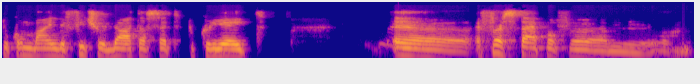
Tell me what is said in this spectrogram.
to combine the feature data set to create uh, a first step of, um,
